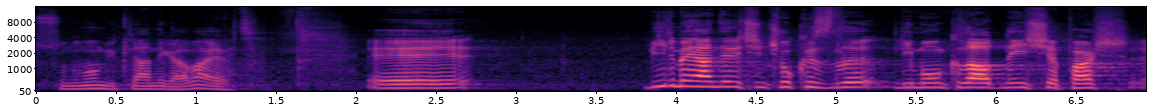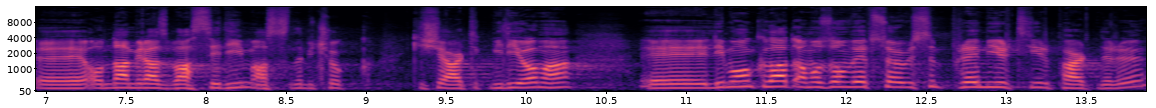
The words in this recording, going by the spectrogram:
Sunumum yüklendi galiba, evet. Ee, bilmeyenler için çok hızlı Limon Cloud ne iş yapar? Ee, ondan biraz bahsedeyim. Aslında birçok kişi artık biliyor ama e, Limon Cloud Amazon Web Services'in Premier Tier partneri.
